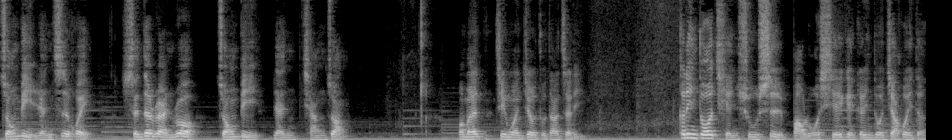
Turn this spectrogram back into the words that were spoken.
总比人智慧，神的软弱。总比人强壮。我们经文就读到这里。哥林多前书是保罗写给哥林多教会的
